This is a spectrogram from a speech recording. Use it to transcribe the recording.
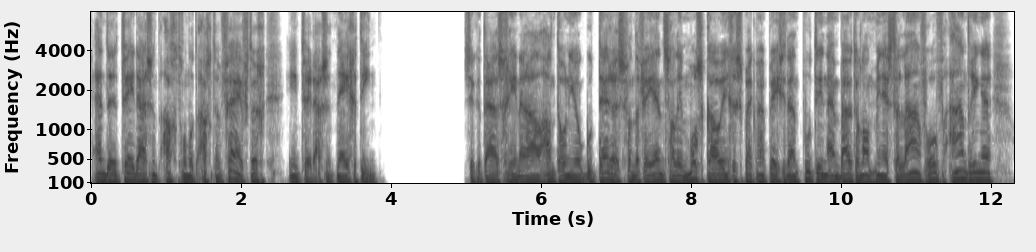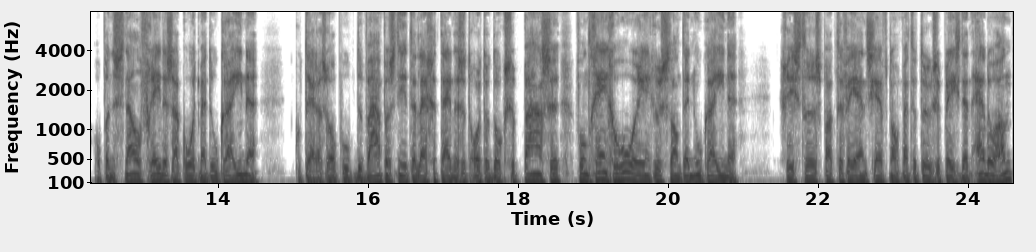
en de 2858 in 2019. Secretaris-generaal Antonio Guterres van de VN zal in Moskou in gesprek met president Poetin en buitenlandminister Lavrov aandringen op een snel vredesakkoord met Oekraïne. Guterres' oproep de wapens neer te leggen tijdens het orthodoxe Pasen vond geen gehoor in Rusland en Oekraïne. Gisteren sprak de VN-chef nog met de Turkse president Erdogan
